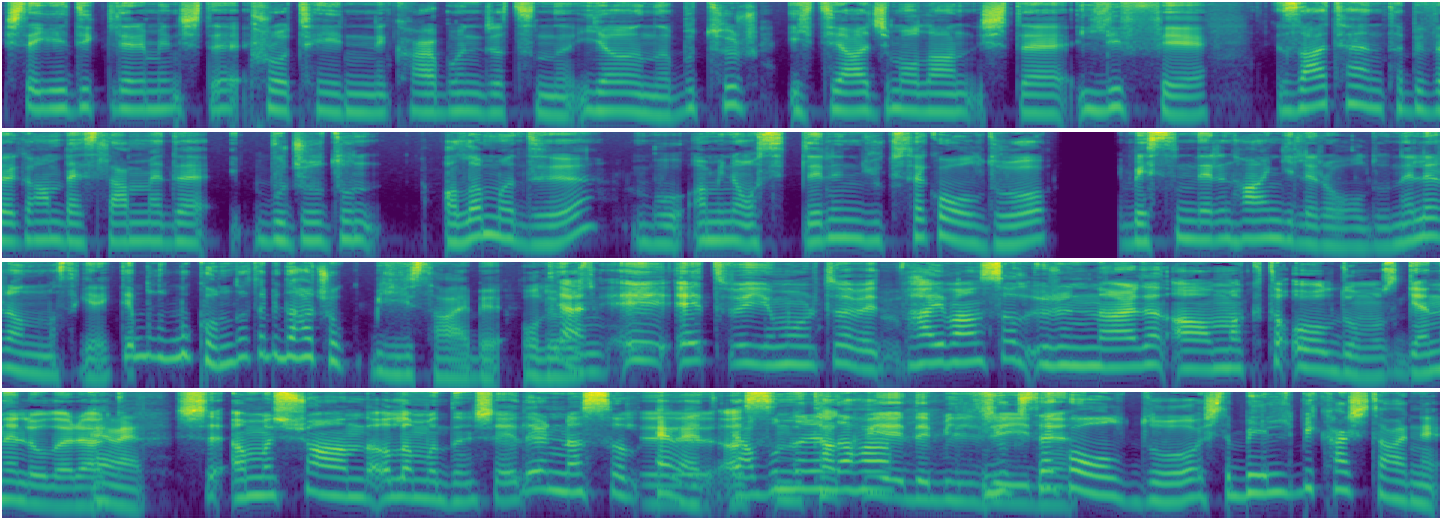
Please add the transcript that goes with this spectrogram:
işte yediklerimin işte proteinini, karbonhidratını, yağını, bu tür ihtiyacım olan işte lifi zaten tabii vegan beslenmede vücudun alamadığı bu amino asitlerin yüksek olduğu besinlerin hangileri olduğu, neler alınması gerektiği bu, bu konuda tabii daha çok bilgi sahibi oluyoruz. Yani e, et ve yumurta ve hayvansal ürünlerden almakta olduğumuz genel olarak. Evet. İşte ama şu anda alamadığın şeyleri nasıl e, evet, aslında ya takviye daha edebileceğini. Yüksek olduğu işte belli birkaç tane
